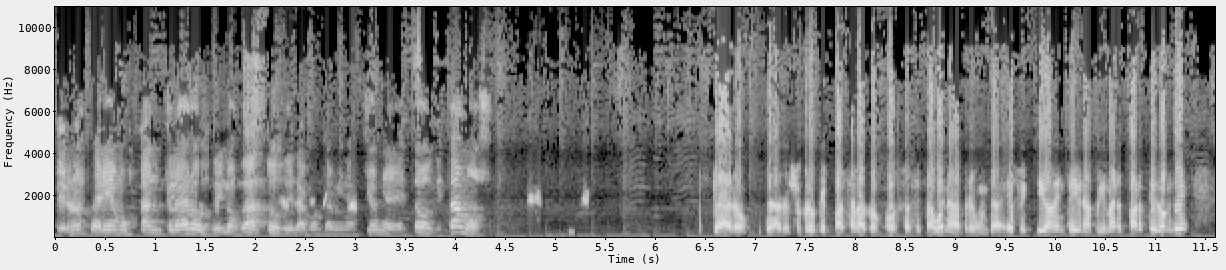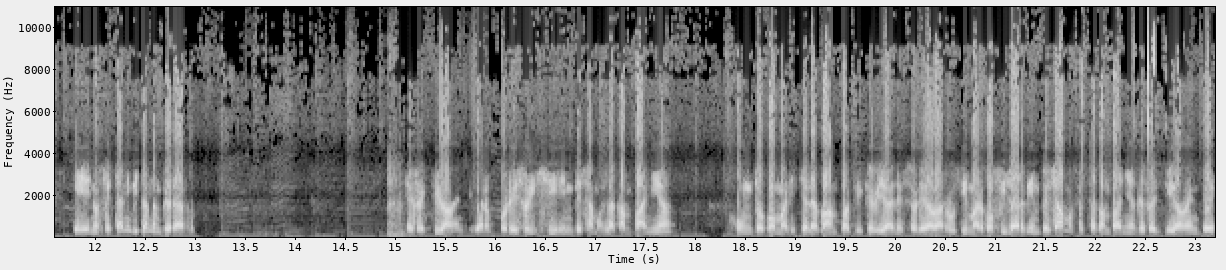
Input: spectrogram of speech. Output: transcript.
pero no estaríamos tan claros de los datos de la contaminación en el estado en que estamos. Claro, claro, yo creo que pasan las dos cosas. Está buena la pregunta. Efectivamente hay una primera parte donde eh, nos están invitando a empeorar. Efectivamente, bueno, por eso empezamos la campaña junto con Maristela Pampa, Quique Viales, Soledad Barruti y Marco Filardi, empezamos esta campaña que efectivamente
